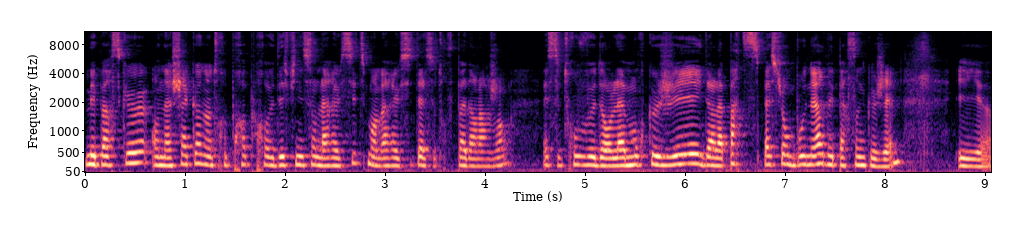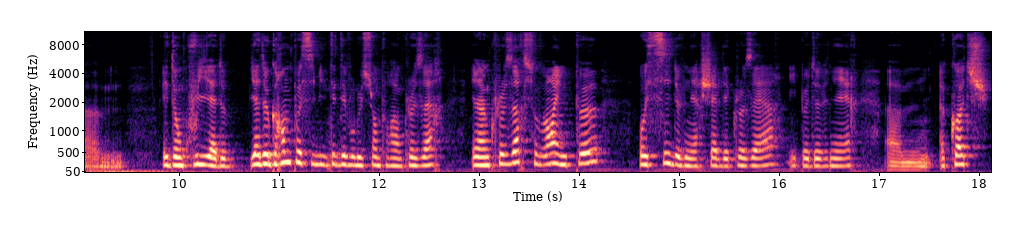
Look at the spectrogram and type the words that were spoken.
mais parce que on a chacun notre propre définition de la réussite. Moi, ma réussite, elle se trouve pas dans l'argent, elle se trouve dans l'amour que j'ai dans la participation au bonheur des personnes que j'aime. Et, euh, donc oui, il y, a de, grandes possibilités d'évolution pour un closer. Et un closer, souvent, il peut aussi devenir chef des closers, il peut devenir euh, coach,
